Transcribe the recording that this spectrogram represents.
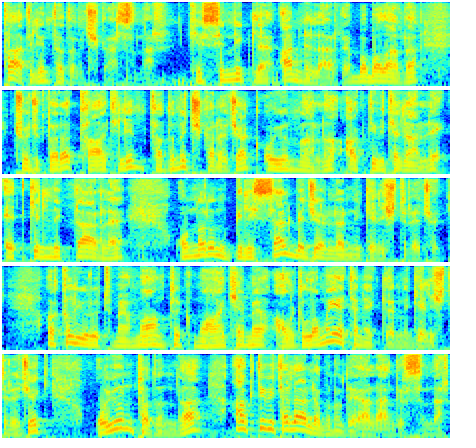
tatilin tadını çıkarsınlar. Kesinlikle anneler de babalar da çocuklara tatilin tadını çıkaracak oyunlarla, aktivitelerle, etkinliklerle onların bilişsel becerilerini geliştirecek. Akıl yürütme, mantık, muhakeme, algılama yeteneklerini geliştirecek. Oyun tadında aktivitelerle bunu değerlendirsinler.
